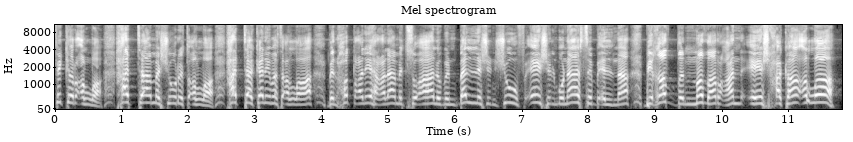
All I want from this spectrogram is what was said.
فكر الله حتى مشورة الله حتى كلمة الله بنحط عليها علامة سؤال وبنبلش نشوف إيش المناسب إلنا بغض النظر عن إيش حكى الله.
